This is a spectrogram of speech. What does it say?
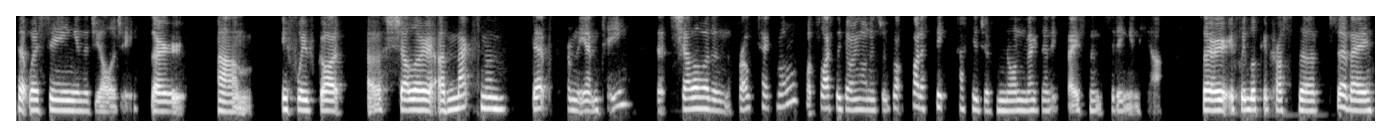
that we're seeing in the geology. So um, if we've got a shallow, a maximum depth from the MT that's shallower than the frogtech model, what's likely going on is we've got quite a thick package of non-magnetic basements sitting in here. So if we look across the survey,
